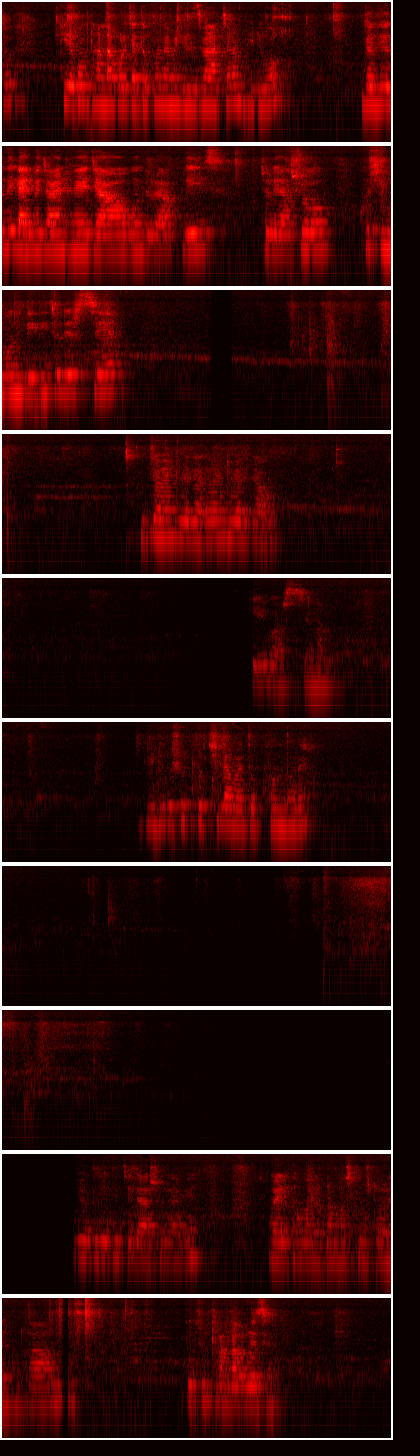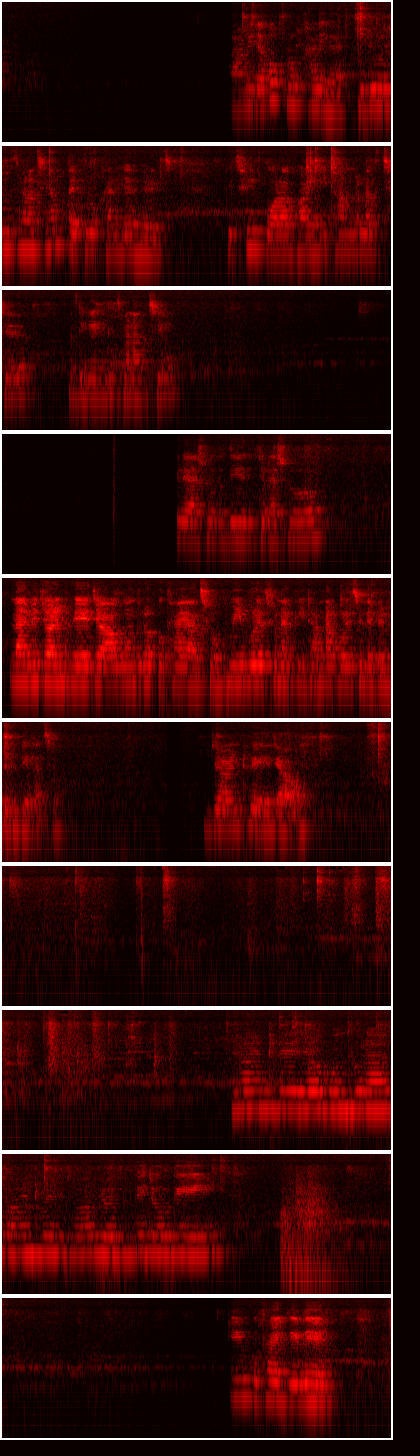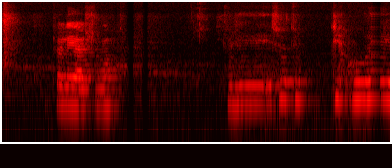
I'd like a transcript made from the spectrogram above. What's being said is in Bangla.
আছো কীরকম ঠান্ডা পড়েছে এতক্ষণ আমি রিলস বানাচ্ছিলাম ভিডিও জলদি জলদি লাইভে জয়েন্ট হয়ে যাও বন্ধুরা প্লিজ চলে আসো। খুশি মন দিদি চলে এসছে। ভিডিও শুট করছিলাম এতক্ষণ ধরে। জলদি জলদি চলে আসো ওয়েলকাম ওয়েলকাম মোস্ট ওয়েলকাম। প্রচুর ঠান্ডা পড়েছে। আমি দেখো পুরো খালি গায়ে। ভিডিও রিলস বানাচ্ছিলাম, তাই পুরো খালি গায়ে হয়ে গেছে কিছুই পড়া হয়নি, ঠান্ডা লাগছে। ওদিকে রিলস বানাচ্ছি। চলে আসো যদি চলে আসো। লাইভে জয়েন্ট হয়ে যাও, বন্ধুরা কোথায় আছো? ঘুমিয়ে পড়েছো নাকি? ঠান্ডা পড়েছে, লেপের মধ্যে ঢুকে গেছে? জয়েন্ট হয়ে যাও। জয়েন্ট হয়ে যাও বন্ধুরা জয়েন্ট হয়ে যাও, জলদি জলদি। কে কোথায় গেলে? চলে আসো চলে এসো চুপটি করে।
